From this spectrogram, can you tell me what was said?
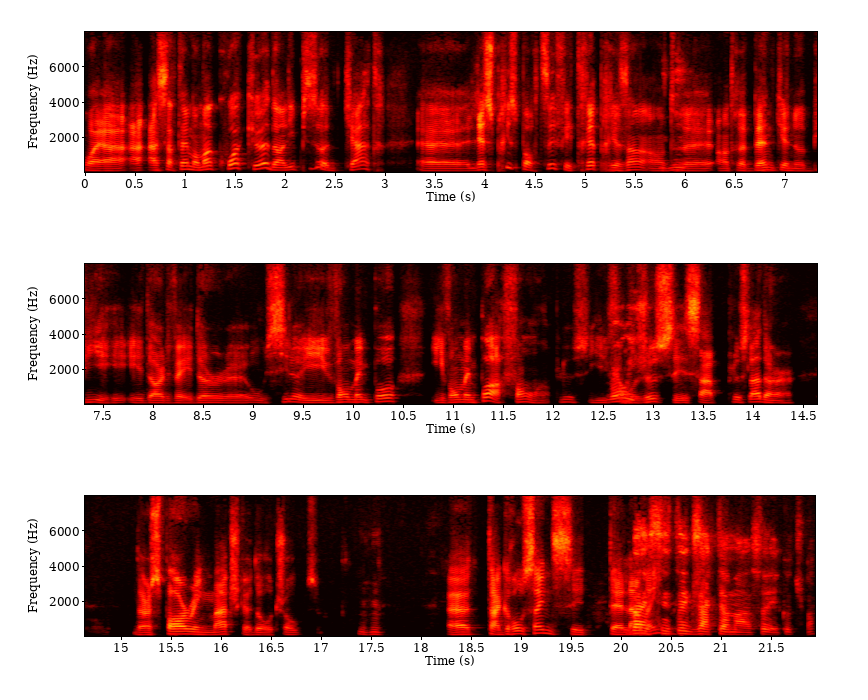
Oui, à, certains moments, quoique dans l'épisode 4, euh, l'esprit sportif est très présent entre, euh, entre Ben Kenobi et, Darth Vader euh, aussi. Là. Ils vont même pas, ils vont même pas à fond en plus. Ils ben font juste, ça plus là d'un, d'un sparring match que d'autres choses. Mm-hmm. ta grosse scène, c'était la ben, même? C'est exactement ça. Écoute, je pense,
